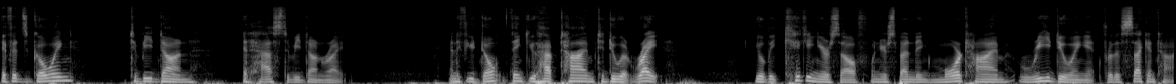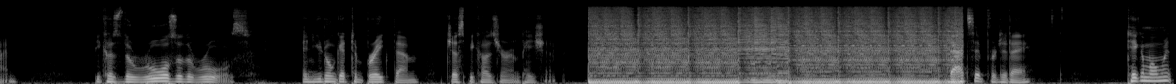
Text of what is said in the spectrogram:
If it's going to be done, it has to be done right. And if you don't think you have time to do it right, you'll be kicking yourself when you're spending more time redoing it for the second time because the rules are the rules and you don't get to break them just because you're impatient. That's it for today. Take a moment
